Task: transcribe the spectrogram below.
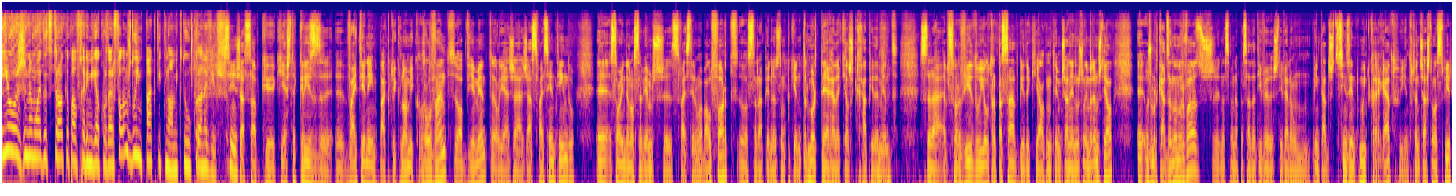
E hoje, na moeda de troca, Paulo Ferreira e Miguel Cordeiro, falamos do impacto económico do coronavírus. Sim, já sabe que, que esta crise eh, vai ter impacto económico relevante, obviamente, aliás, já, já se vai sentindo, eh, só ainda não sabemos eh, se vai ser um abalo forte ou será apenas um pequeno tremor de terra daqueles que rapidamente será absorvido e ultrapassado e daqui a algum tempo já nem nos lembramos dele. Os mercados andam nervosos, na semana passada estiveram pintados de cinzento muito carregado e, entretanto, já estão a subir,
